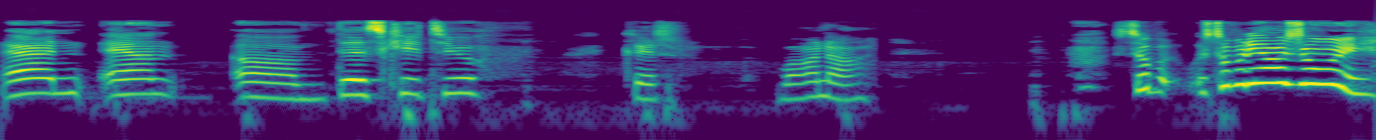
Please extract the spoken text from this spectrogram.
And and um this kid too, cause why not? Somebody somebody else join.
